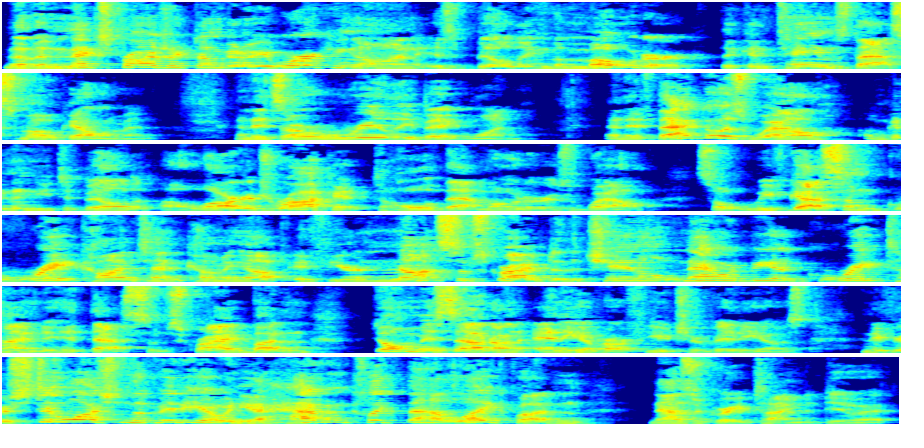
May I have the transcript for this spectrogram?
Now the next project I'm going to be working on is building the motor that contains that smoke element. And it's a really big one. And if that goes well, I'm going to need to build a large rocket to hold that motor as well. So we've got some great content coming up. If you're not subscribed to the channel, now would be a great time to hit that subscribe button. Don't miss out on any of our future videos. And if you're still watching the video and you haven't clicked that like button, now's a great time to do it.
